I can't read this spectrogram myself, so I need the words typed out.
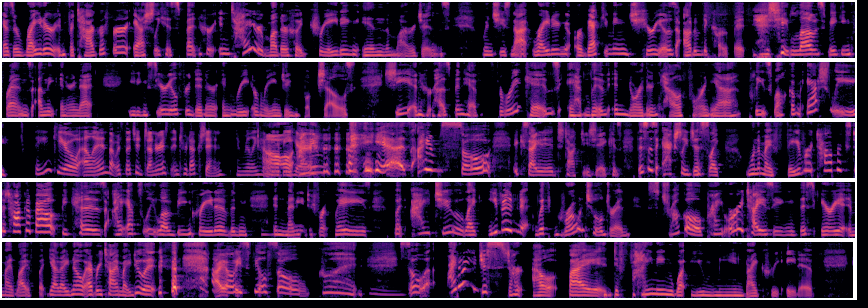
As a writer and photographer, Ashlee has spent her entire motherhood creating in the margins. When she's not writing or vacuuming Cheerios out of the carpet, she loves making friends on the internet eating cereal for dinner and rearranging bookshelves. She and her husband have three kids and live in Northern California. Please welcome Ashlee. Thank you, Ellen. That was such a generous introduction. I'm really happy oh, to be here. yes, I am so excited to talk to you today because this is actually just like one of my favorite topics to talk about because I absolutely love being creative and mm-hmm. in many different ways. But I too, like even with grown children, struggle prioritizing this area in my life. But yet I know every time I do it, I always feel so good. Mm. So why don't you just start out by defining what you mean by creative?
